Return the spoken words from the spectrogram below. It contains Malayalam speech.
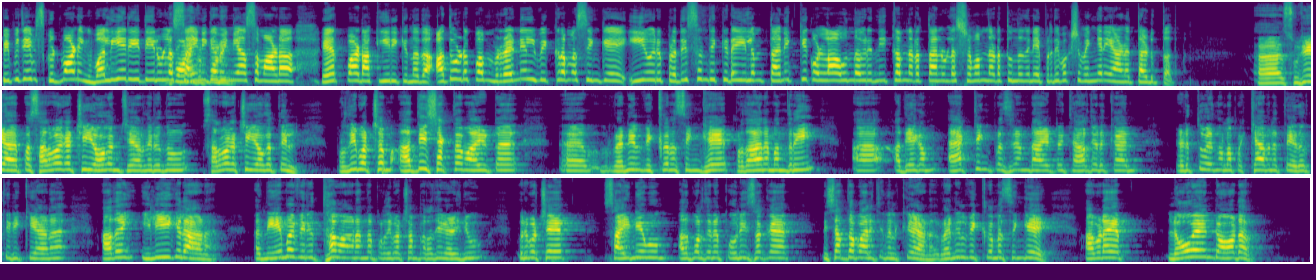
P P James good morning വലിയ രീതിയിലുള്ള സൈനിക വിന്യാസമാണ് ഏർപ്പാടാക്കിയിരിക്കുന്നത്. അതോടൊപ്പം റെനിൽ വിക്രമസിംഗെ ഈ ഒരു പ്രതിസന്ധിക്കിടയിലും തനിക്ക് കൊള്ളാവുന്ന ഒരു നീക്കം നടത്താനുള്ള ശ്രമം നടത്തുന്നതിനെ പ്രതിപക്ഷം എങ്ങനെയാണ് തടുത്തത്? സുജയ ഇപ്പൊ സർവകക്ഷി യോഗം ചേർന്നിരുന്നു. സർവകക്ഷി യോഗത്തിൽ പ്രതിപക്ഷം അതിശക്തമായിട്ട് റെനിൽ വിക്രമസിംഘെ പ്രധാനമന്ത്രി അദ്ദേഹം ആക്ടിംഗ് പ്രസിഡന്റായിട്ട് ചാർജ് എടുക്കാൻ എടുത്തു എന്നുള്ള പ്രഖ്യാപനത്തെ എതിർത്തിരിക്കുകയാണ്. അത് ഇലീഗലാണ് നിയമവിരുദ്ധമാണെന്ന് പ്രതിപക്ഷം പറഞ്ഞു കഴിഞ്ഞു. ഒരുപക്ഷെ സൈന്യവും അതുപോലെ തന്നെ പോലീസൊക്കെ നിശബ്ദ പാലിച്ച് നിൽക്കുകയാണ്. റനിൽ വിക്രമസിംഗെ അവിടെ ലോ ആൻഡ് ഓർഡർ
